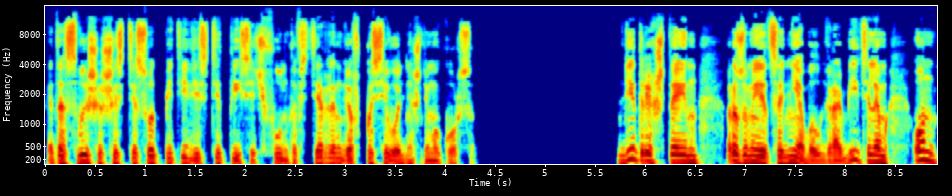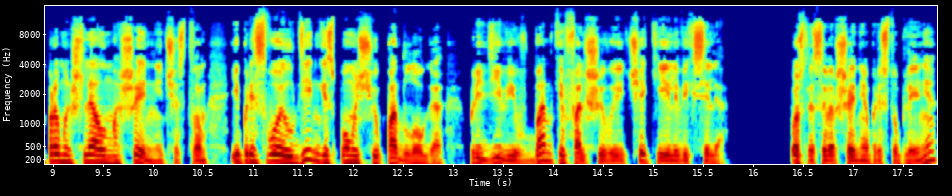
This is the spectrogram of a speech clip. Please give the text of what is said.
это свыше 650 тысяч фунтов стерлингов по сегодняшнему курсу. Дитрихштейн, разумеется, не был грабителем, он промышлял мошенничеством и присвоил деньги с помощью подлога, предъявив в банке фальшивые чеки или векселя. После совершения преступления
